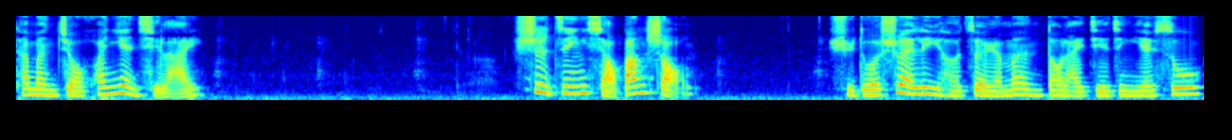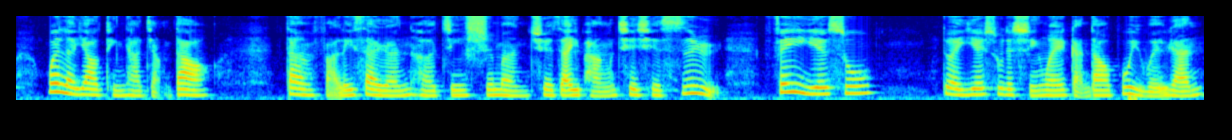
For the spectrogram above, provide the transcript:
他们就欢宴起来。世经小帮手，许多税吏和罪人们都来接近耶稣，为了要听他讲道。但法利赛人和经师们却在一旁窃窃私语，非议耶稣，对耶稣的行为感到不以为然。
